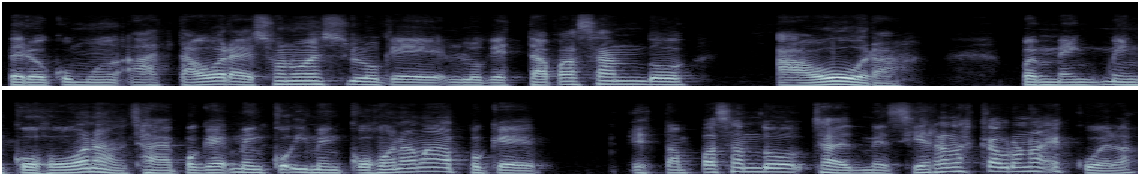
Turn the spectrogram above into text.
Pero como hasta ahora eso no es lo que, lo que está pasando ahora, pues me, me encojona, ¿sabes? Porque me enco- y me encojona más porque están pasando, o sea, me cierran las cabronas escuelas,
